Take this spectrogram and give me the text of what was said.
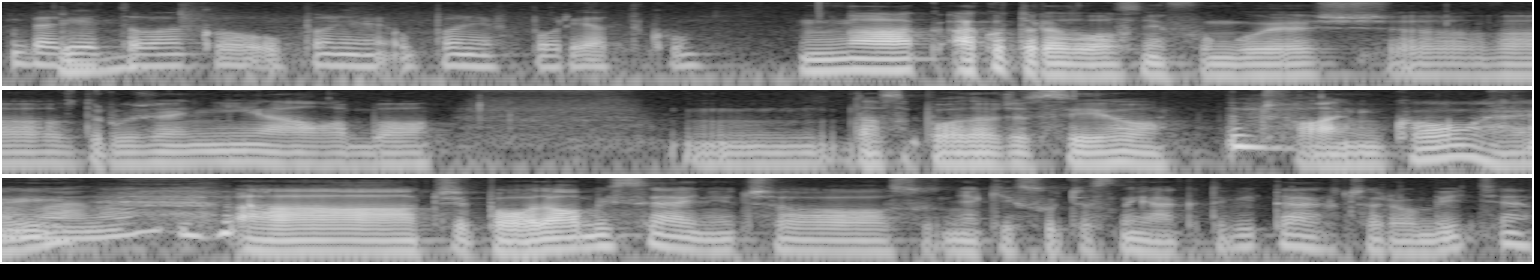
berie mm-hmm. to ako úplne, úplne v poriadku. No a ako teraz vlastne funguješ e, v združení, alebo mm, dá sa povedať, že si jeho členkou, hej? Som. A čiže povedal by si aj niečo o nejakých súčasných aktivitách, čo robíte?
